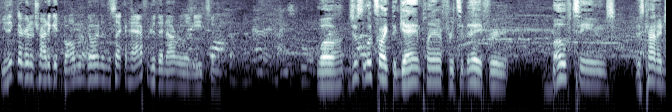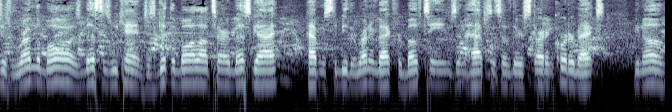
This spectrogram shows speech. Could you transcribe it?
you think they're going to try to get Bowman going in the second half, or do they not really need to? Well, just looks like the game plan for today for both teams is kind of just run the ball as best as we can. Just get the ball out to our best guy. Happens to be the running back for both teams in the absence of their starting quarterbacks. You know,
